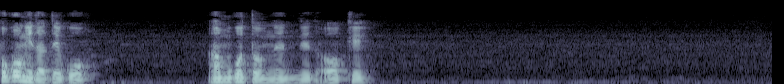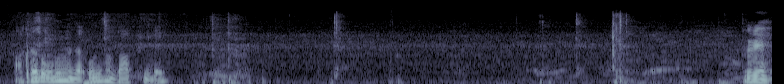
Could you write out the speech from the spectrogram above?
허공에다 대고 아무것도 없는 데다. 오케이 아, 그래도 오른손, 오른손도 아픈데. 그래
